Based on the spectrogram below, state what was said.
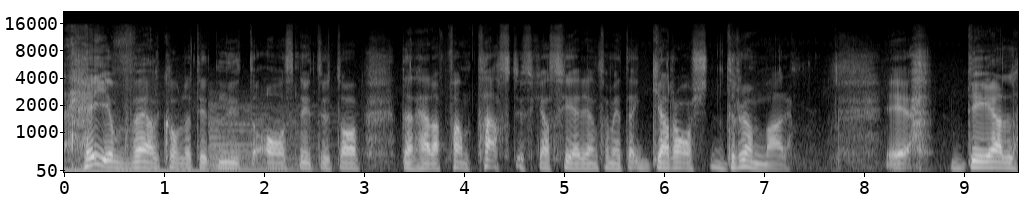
Hej och välkomna till ett nytt avsnitt utav den här fantastiska serien som heter Garagedrömmar. Eh, del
